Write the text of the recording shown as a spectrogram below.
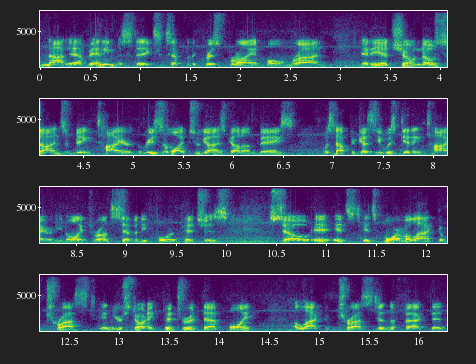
not have any mistakes except for the Kris Bryant home run, and he had shown no signs of being tired. The reason why two guys got on base was not because he was getting tired. He'd only thrown 74 pitches, so it, it's it's more of a lack of trust in your starting pitcher at that point a lack of trust in the fact that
